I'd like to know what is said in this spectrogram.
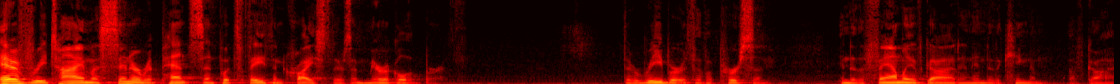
Every time a sinner repents and puts faith in Christ, there's a miracle of birth. The rebirth of a person into the family of God and into the kingdom of God.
